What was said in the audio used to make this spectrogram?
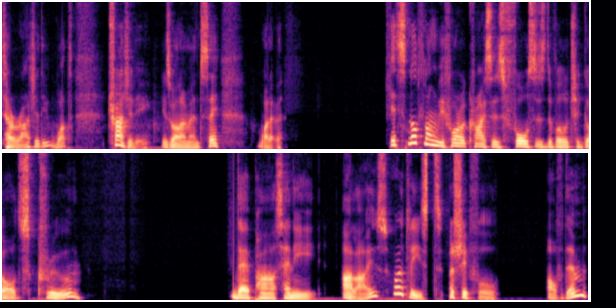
Tragedy? What? Tragedy is what I meant to say. Whatever. It's not long before a crisis forces the Vulture God's crew, their any allies, or at least a shipful of them,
